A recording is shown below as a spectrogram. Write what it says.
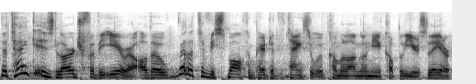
The tank is large for the era, although relatively small compared to the tanks that would come along only a couple of years later.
